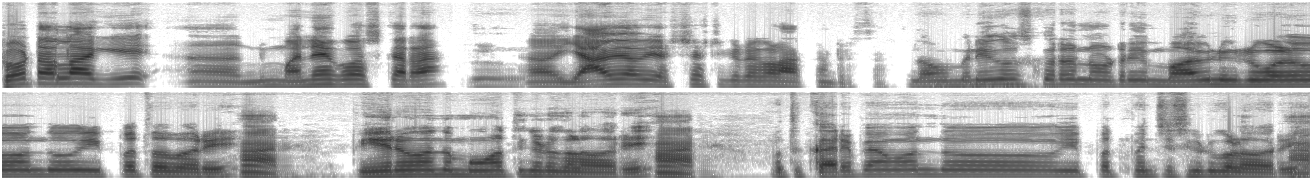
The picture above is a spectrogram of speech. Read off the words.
ಟೋಟಲ್ ಆಗಿ ನಿಮ್ ಮನೆಗೋಸ್ಕರ ಯಾವ ಯಾವ್ಯಾವ ಎಷ್ಟೆಷ್ಟು ಗಿಡಗಳು ಹಾಕೊಂಡ್ರಿ ಸರ್? ನಾವು ಮನೆಗೋಸ್ಕರ ನೋಡ್ರಿ ಮಾವಿನ ಗಿಡಗಳು ಒಂದು ಇಪ್ಪತ್ತು ಅದಾವ್ರಿ ರೀ. ಪೇರು ಒಂದು ಮೂವತ್ತು ಗಿಡಗಳು ಅದಾವ್ರಿ ರೀ. ಮತ್ತು ಕರಿಬೇವು ಒಂದು ಇಪ್ಪತ್ ಪಂಚಸ್ ಗಿಡಗಳು ಅದಾವ್ರಿ ರೀ.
